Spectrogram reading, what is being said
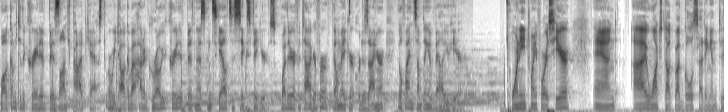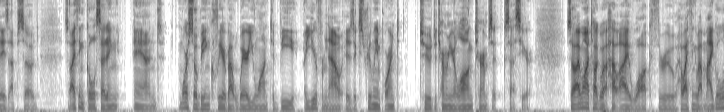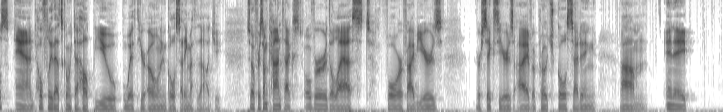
Welcome to the Creative Biz Launch Podcast, where we talk about how to grow your creative business and scale to six figures. Whether you're a photographer, filmmaker, or designer, you'll find something of value here. 2024 is here, and I want to talk about goal setting in today's episode. So, I think goal setting and more so being clear about where you want to be a year from now is extremely important to determine your long term success here. So, I want to talk about how I walk through how I think about my goals, and hopefully, that's going to help you with your own goal setting methodology. So, for some context, over the last four or five years or six years, I've approached goal setting um, in a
